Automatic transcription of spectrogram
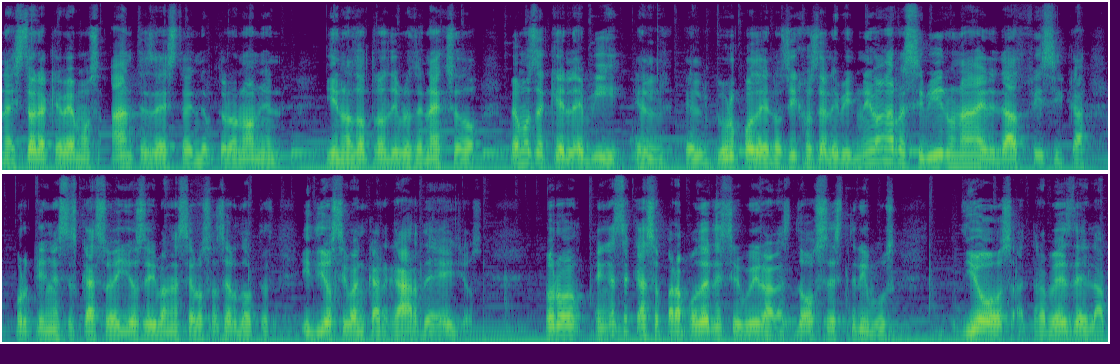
la, historia que vemos antes de esto, en Deuteronomio y en los otros libros de Éxodo, vemos de que Leví, el, grupo de los hijos de Leví, no iban a recibir una heredad física porque en este caso ellos iban a ser los sacerdotes y Dios iba a encargar de ellos. Pero en este caso, para poder distribuir a las doce tribus, Dios, a través de la,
